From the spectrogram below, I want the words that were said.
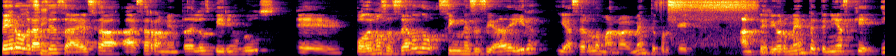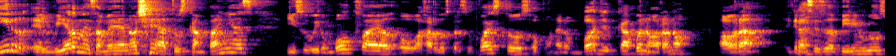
Pero gracias a, esa, a esa herramienta de los bidding rules, eh, podemos hacerlo sin necesidad de ir y hacerlo manualmente, porque anteriormente tenías que ir el viernes a medianoche a tus campañas y subir un bulk file o bajar los presupuestos o poner un budget cap. Bueno, ahora no. Ahora, gracias a bidding rules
